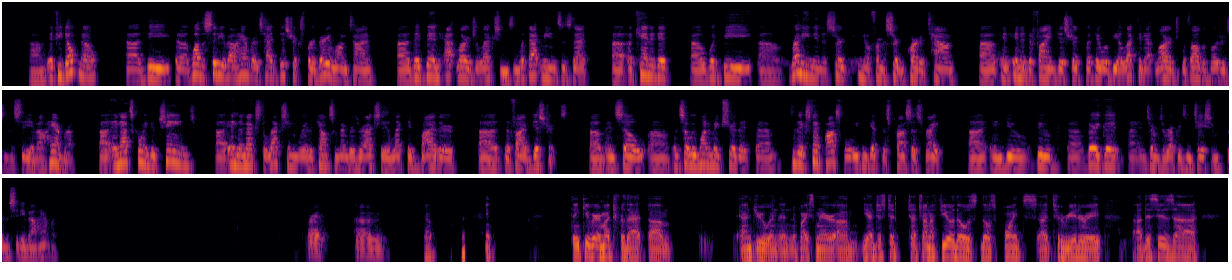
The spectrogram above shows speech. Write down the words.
Um, if you don't know, uh, the uh, while the city of Alhambra has had districts for a very long time, uh, they've been at-large elections, and what that means is that uh, a candidate uh, would be running in a certain, you know, from a certain part of town in, in, a defined district, but they would be elected at large with all the voters of the city of Alhambra, and that's going to change in the next election, where the council members are actually elected by their uh, the five districts. Um, and so uh, and so we want to make sure that um, to the extent possible, we can get this process right uh, and do, do uh, very good uh, in terms of representation for the city of Alhambra. Right. Um, yep. Thank you very much for that, um, Andrew and, and Vice Mayor. Um, yeah, just to touch on a few of those those points uh, to reiterate, this is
